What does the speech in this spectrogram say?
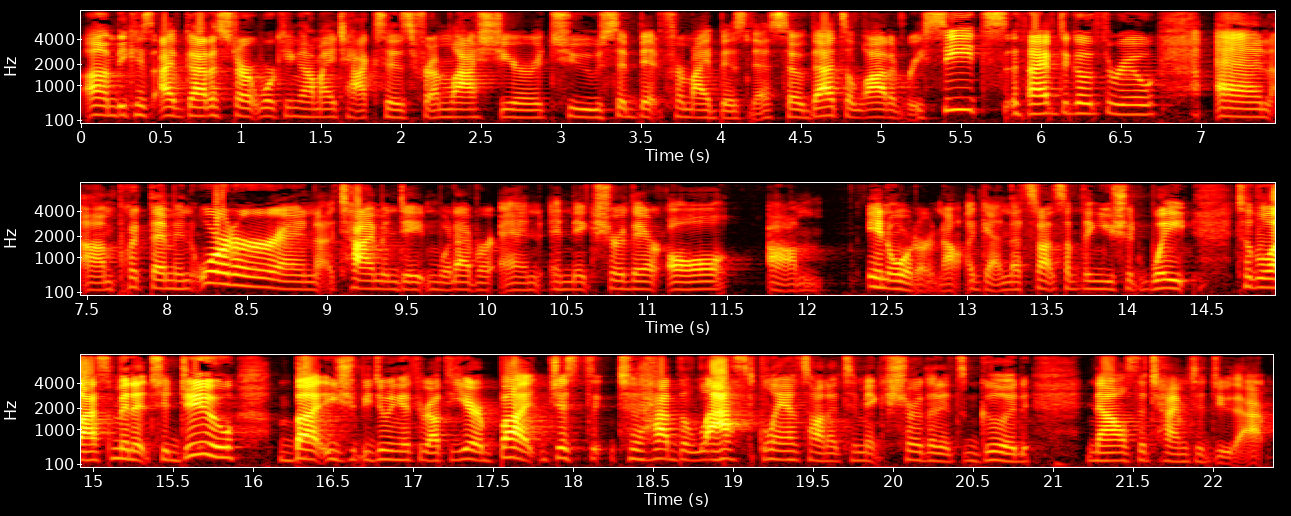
um, because I've got to start working on my taxes from last year to submit for my business. So that's a lot of receipts that I have to go through and um, put them in order and time and date and whatever, and and make sure they're all um, in order. Now, again, that's not something you should wait to the last minute to do, but you should be doing it throughout the year. But just to, to have the last glance on it to make sure that it's good, now's the time to do that.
